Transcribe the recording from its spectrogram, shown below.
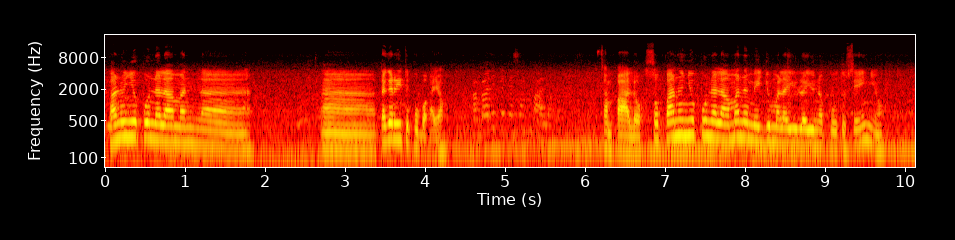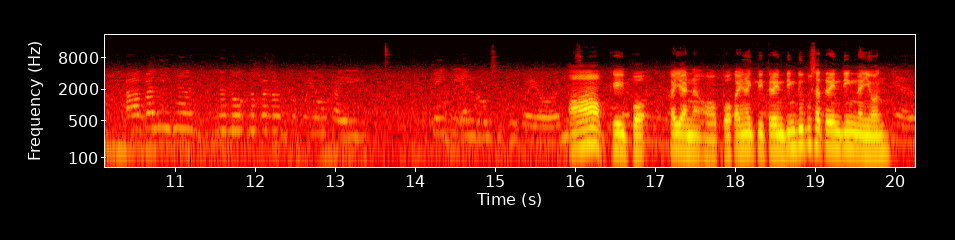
Paano nyo po nalaman na ah, taga rito po ba kayo? Abali taga Sampalok. Sampalok. So, paano nyo po nalaman na medyo malayo-layo na po to sa inyo? Ah, bali na, nano, napanood ko po yung kay KD and Rosie po ba yun? Ah, okay po. Kaya na, opo. Kaya nagti-trending. Doon po sa trending na yon. Yes.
